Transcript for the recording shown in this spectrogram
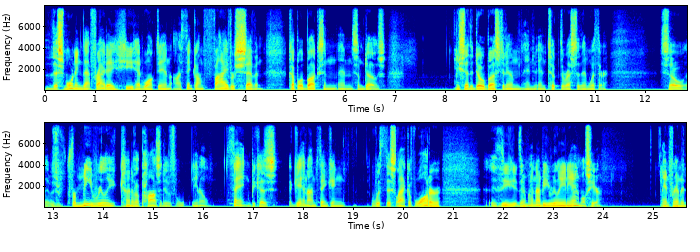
this morning, that Friday, he had walked in, I think, on five or seven, a couple of bucks and, and some does. He said the doe busted him and, and took the rest of them with her. So it was for me really kind of a positive, you know, thing because again, I'm thinking with this lack of water, the there might not be really any animals here. And for him to,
